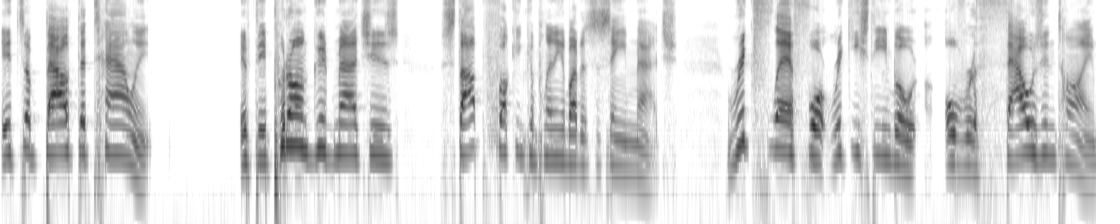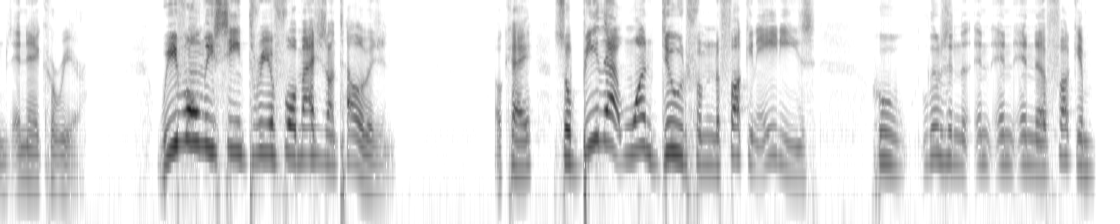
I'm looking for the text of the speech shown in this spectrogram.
It's about the talent. If they put on good matches, stop fucking complaining about it's the same match. Ric Flair fought Ricky Steamboat over a thousand times in their career. We've only seen three or four matches on television. Okay? So be that one dude from the fucking 80s who lives in the, in, in, in the fucking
